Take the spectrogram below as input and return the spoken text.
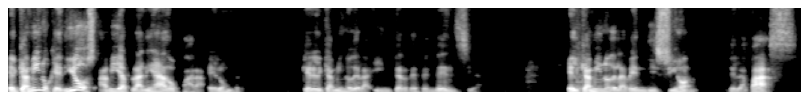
El camino que Dios había planeado para el hombre, que era el camino de la interdependencia. El camino de la bendición, de la paz,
